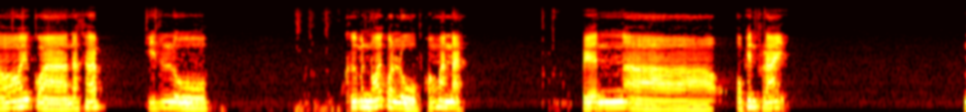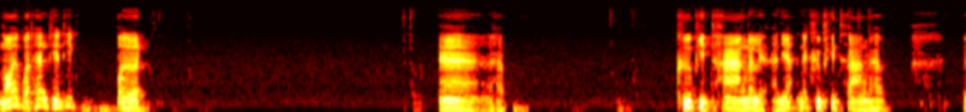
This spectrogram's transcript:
น้อยกว่านะครับ อินลูป คือมันน้อยกว่าลูปของมันน่ะ เป็นอ่าโอเพนไพรน้อยกว่าแท่งเทียนที่เปิด อ่านะครับ คือผิดทางนั่นแหละ อันเนี้ยนี่คือผิดทางนะครับ เอ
